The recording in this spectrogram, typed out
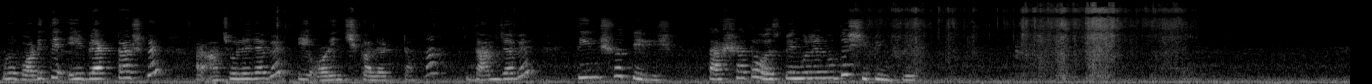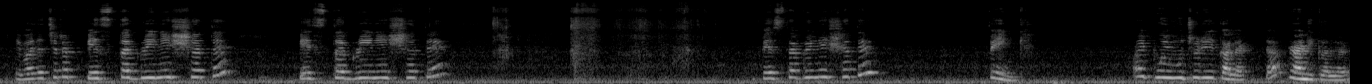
পুরো বডিতে এই ব্ল্যাকটা আসবে আর আঁচলে যাবে এই অরেঞ্জ কালারটা হ্যাঁ? দাম যাবে তিনশো তিরিশ। তার সাথে ওয়েস্ট বেঙ্গলের মধ্যে শিপিং ফ্রি এবার যাচ্ছে এটা পেস্তা গ্রিনের সাথে, পেস্তা গ্রিনের সাথে, পেস্তা গ্রিনের সাথে পিঙ্ক ওই পুঁইমুচুরির কালারটা, রানি কালার।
